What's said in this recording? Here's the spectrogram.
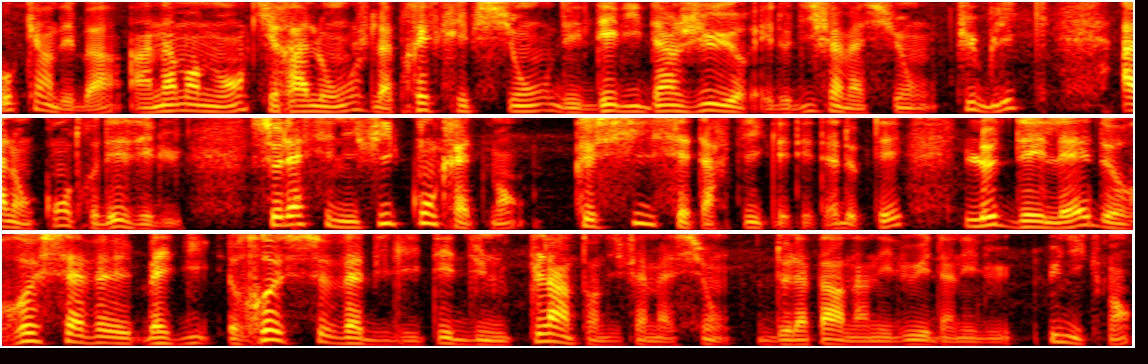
aucun débat, un amendement qui rallonge la prescription des délits d'injure et de diffamation publique à l'encontre des élus. Cela signifie concrètement que si cet article était adopté, le délai de recevabili- recevabilité d'une plainte en diffamation de la part d'un élu et d'un élu uniquement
